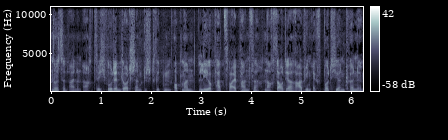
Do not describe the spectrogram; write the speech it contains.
1981 wurde in Deutschland gestritten, ob man Leopard-2-Panzer nach Saudi-Arabien exportieren könne.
